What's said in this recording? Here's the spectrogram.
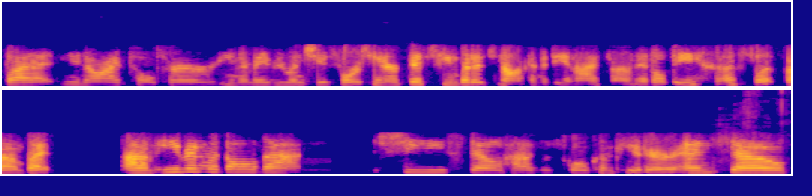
But, you know, I told her, you know, maybe when she's 14 or 15, but it's not going to be an iPhone. It'll be a flip phone. But um, even with all that, she still has a school computer. And so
